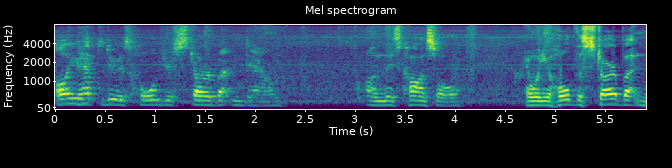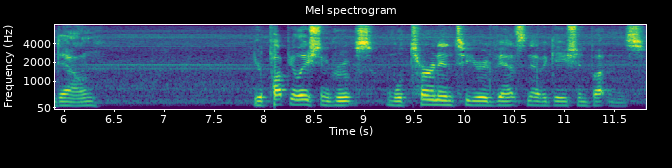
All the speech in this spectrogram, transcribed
all you have to do is hold your star button down on this console and when you hold the star button down your population groups will turn into your advanced navigation buttons.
